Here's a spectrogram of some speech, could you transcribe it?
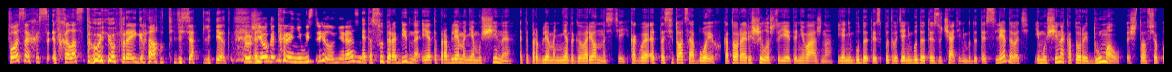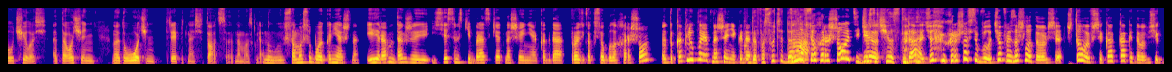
Посох в холостую проиграл 50 лет. Ружье, которое не выстрелило ни разу. Это супер обидно, и это проблема не мужчины, это проблема недоговоренностей. Как бы это ситуация обоих, которая решила, что ей это не важно. Я не буду это испытывать, я не буду это изучать, я не буду это исследовать. И мужчина, который думал, что все получилось. Это очень, ну это очень трепетная ситуация, на мой взгляд. Ну, само собой, конечно. И равно также естественские братские отношения, когда вроде как все было хорошо. Это как любые отношения, когда да, по сути, да. было все хорошо, тебе Что случилось-то? Да, чё, хорошо все было. Что произошло-то вообще? Что вообще? Как, как это вообще?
